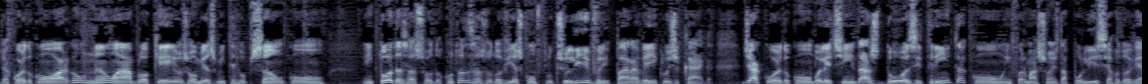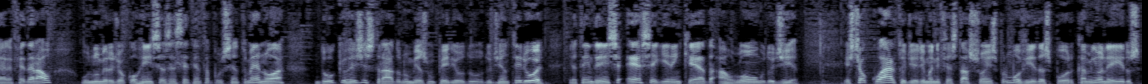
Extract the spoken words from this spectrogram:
De acordo com o órgão, não há bloqueios ou mesmo interrupção com em todas as, com todas as rodovias com fluxo livre para veículos de carga. De acordo com o boletim das 12h30, com informações da Polícia Rodoviária Federal, o número de ocorrências é 70% menor do que o registrado no mesmo período do dia anterior, e a tendência é seguir em queda ao longo do dia. Este é o quarto dia de manifestações promovidas por caminhoneiros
